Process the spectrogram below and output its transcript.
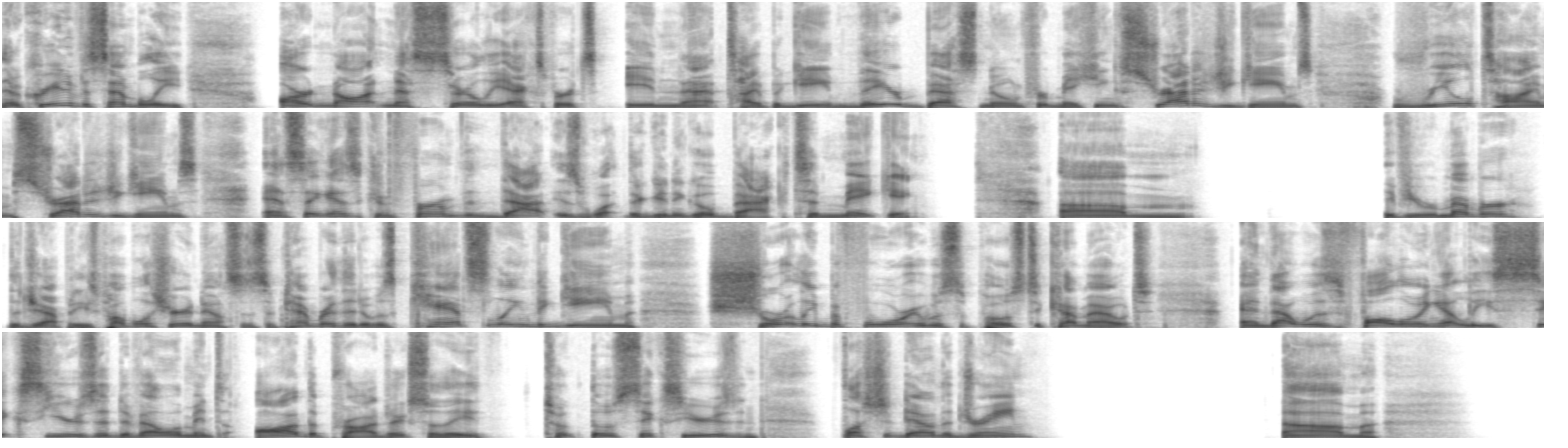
Now, Creative Assembly are not necessarily experts in that type of game. They are best known for making strategy games, real time strategy games, and Sega has confirmed that that is what they're going to go back to making. Um, if you remember, the Japanese publisher announced in September that it was canceling the game shortly before it was supposed to come out, and that was following at least six years of development on the project. So they took those six years and flushed it down the drain um,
